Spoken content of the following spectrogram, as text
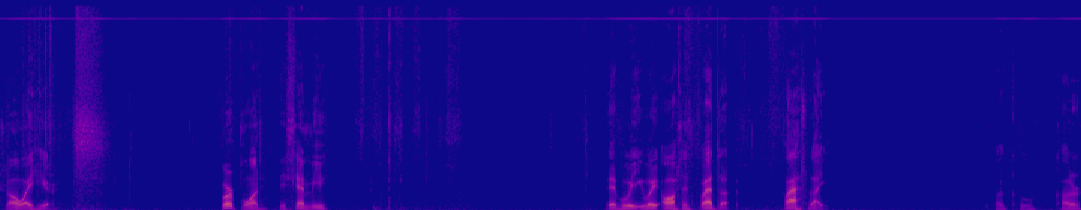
It's all right here. First one he sent me a really, really awesome flashlight. A cool color.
